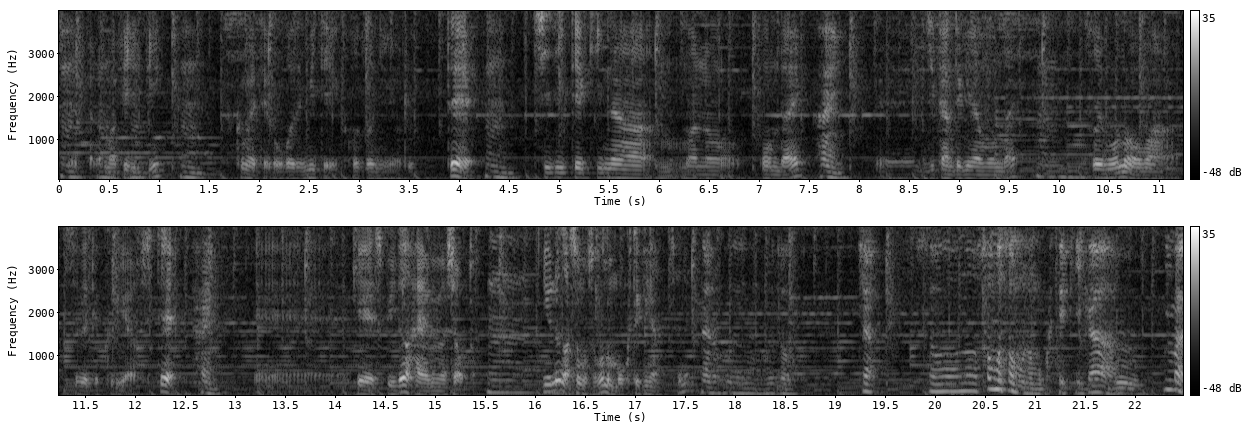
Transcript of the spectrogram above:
それからまあフィリピンん。うん。含めてここで見ていくことによる地理的なあの問題、はい。えー時間的な問題うん。そういうものをまあ全てクリアをして、はい。えー経営スピードを速めましょううん。というのがそもそもの目的なんですよね。なるほどなるほど。じゃあそのそもそもの目的が、うん。今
